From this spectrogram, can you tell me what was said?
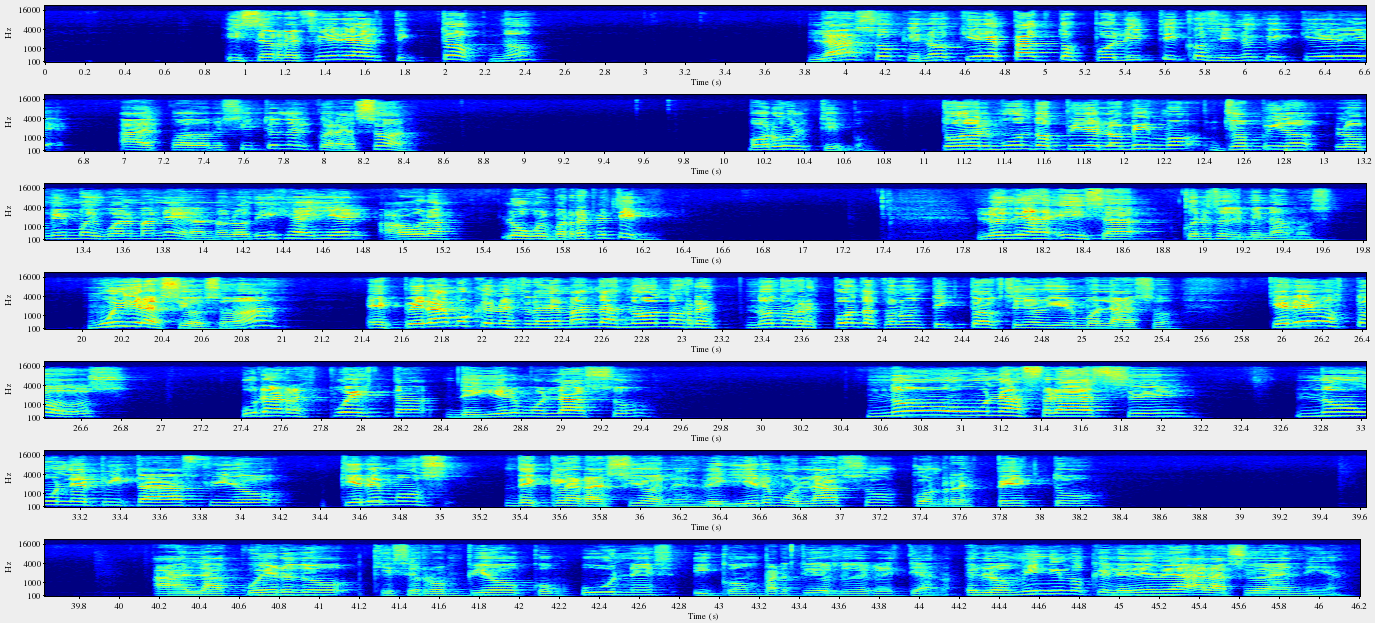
Y se refiere al TikTok, ¿no? Lazo que no quiere pactos políticos, sino que quiere a Ecuadorcito en el corazón. Por último, todo el mundo pide lo mismo, yo pido lo mismo de igual manera. No lo dije ayer, ahora lo vuelvo a repetir. Leonidas Isa, con esto terminamos. Muy gracioso, ¿ah? Esperamos que nuestras demandas no nos, no nos responda con un TikTok, señor Guillermo Lazo. Queremos todos una respuesta de Guillermo Lazo, no una frase, no un epitafio. Queremos declaraciones de Guillermo Lazo con respecto al acuerdo que se rompió con UNES y con Partido Social Cristiano. Es lo mínimo que le debe a la ciudadanía.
